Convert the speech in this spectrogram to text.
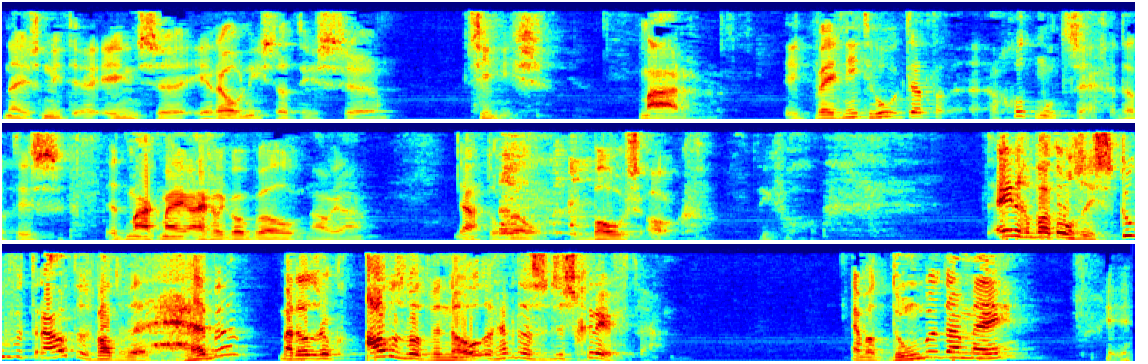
nee, is niet eens ironisch, dat is cynisch. Maar ik weet niet hoe ik dat goed moet zeggen. Dat is, het maakt mij eigenlijk ook wel, nou ja, ja, toch wel boos ook. Het enige wat ons is toevertrouwd, is wat we hebben, maar dat is ook alles wat we nodig hebben, dat is de schriften. En wat doen we daarmee?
